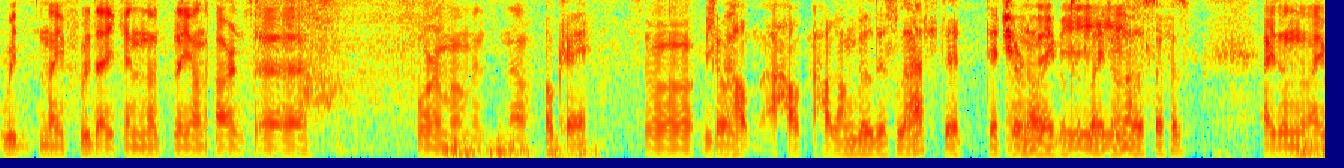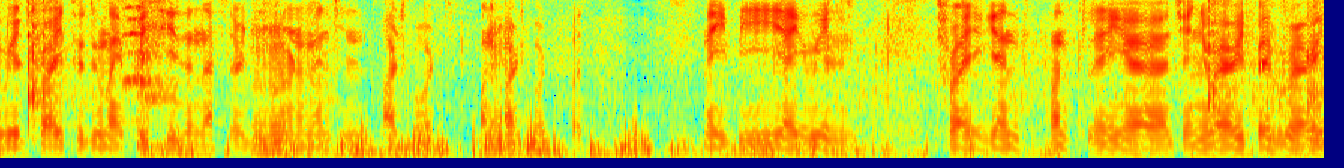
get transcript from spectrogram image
with my foot, I cannot play on hard uh, for a moment now. Okay. So So how, how, how long will this last? That, that you're not able to play it on other surface? I don't know. I will try to do my preseason after this Mhm. tournament in hard court on Mhm. hard court, but maybe I will try again on clay uh, January, February,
